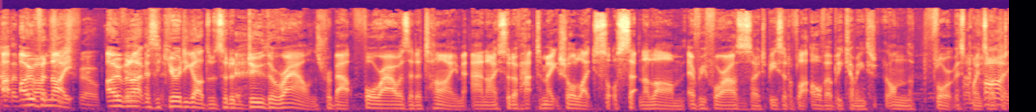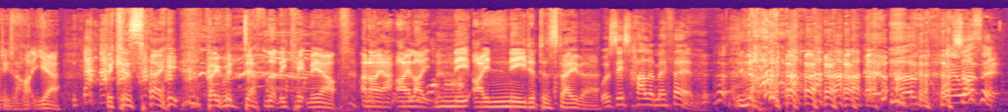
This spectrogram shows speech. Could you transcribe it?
Alan overnight, Partridge film. overnight the security guards would sort of do the rounds for about four hours at a time, and I sort of had to make sure, like, to sort of set an alarm every four hours or so to be sort of like, oh, they'll be coming th- on the floor at this point, so I just need to hide. Yeah, because they they would definitely kick me out, and I I like ne- I needed to stay there. Was this Hallam FM? No. Where So- was it?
